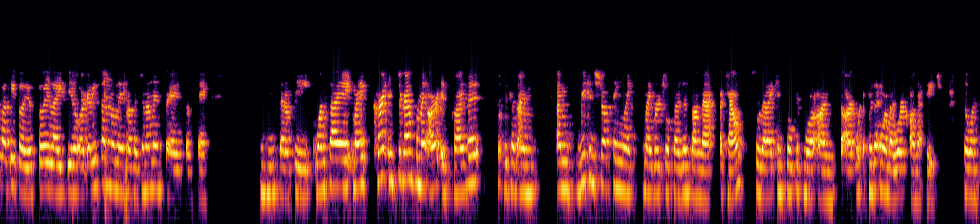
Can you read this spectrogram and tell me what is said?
pasito, yo estoy like, you know, organizándome profesionalmente, entonces, Ujú, Pero sí, once I, my current Instagram for my art is private because I'm, I'm reconstructing like my virtual presence on that account so that I can focus more on the artwork, present more of my work on that page. So once,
